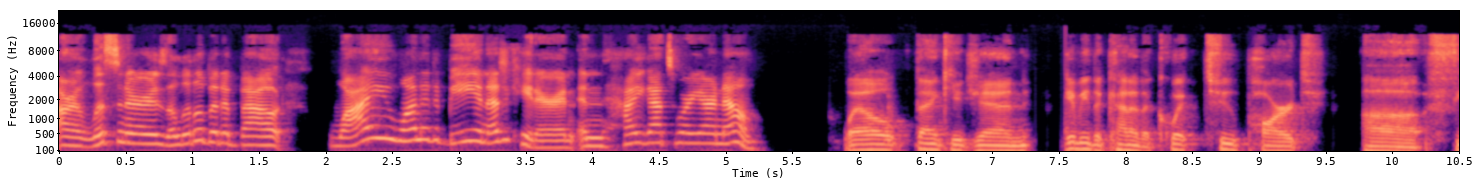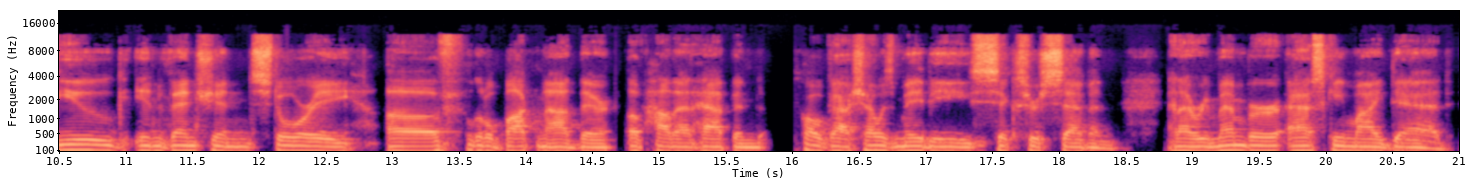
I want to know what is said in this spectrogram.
our listeners a little bit about why you wanted to be an educator and, and how you got to where you are now. Well, thank you, Jen give me the kind of the quick two part uh, fugue invention story of little Bachnad there of how that happened. Oh gosh, I was maybe six or seven. And I remember asking my dad,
